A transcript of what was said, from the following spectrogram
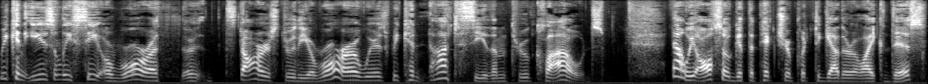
we can easily see aurora th stars through the aurora, whereas we cannot see them through clouds. Now we also get the picture put together like this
